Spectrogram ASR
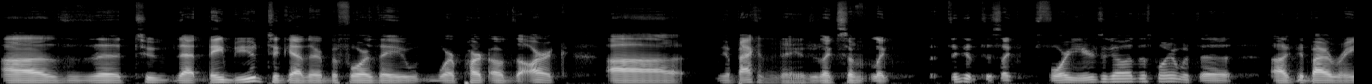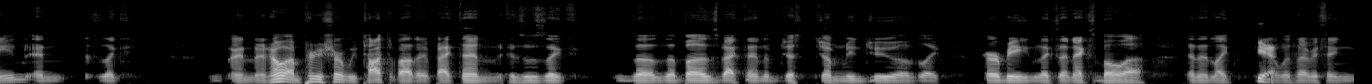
uh, the two that debuted together before they were part of the Ark. Uh, you know, back in the day, like some like I think it's like four years ago at this point with the uh, Goodbye Rain, and it's like, and I know I'm pretty sure we talked about it back then because it was like the the buzz back then of just Jung Minju of like her being like the next Boa, and then like yeah, you know, with everything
